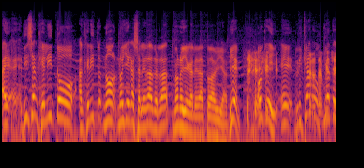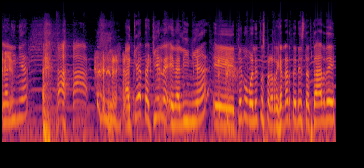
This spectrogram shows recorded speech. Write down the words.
eh, dice Angelito, Angelito, no, no llegas a la edad, ¿verdad? No, no llega a la edad todavía. Bien, ok, eh, Ricardo, quédate en la línea. Ah, quédate aquí en la, en la línea. Eh, tengo boletos para regalarte en esta tarde.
